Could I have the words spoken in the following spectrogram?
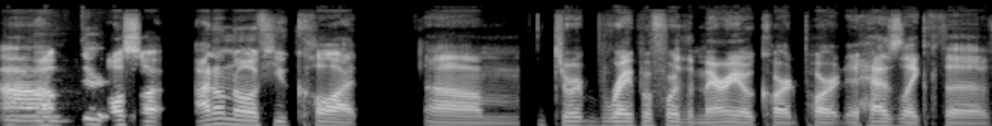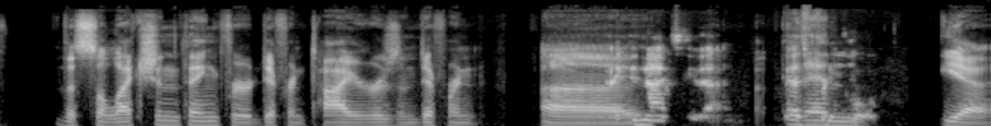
Um, they're- also, I don't know if you caught um right before the Mario Kart part. It has like the the selection thing for different tires and different. I uh did not see that. That's pretty cool. Yeah,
